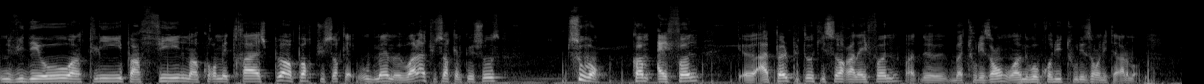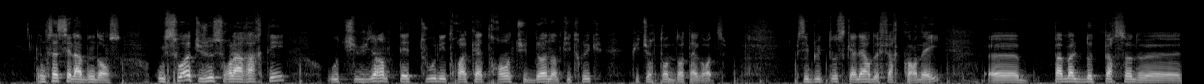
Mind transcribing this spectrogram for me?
une vidéo, un clip, un film, un court métrage, peu importe, tu sors ou même euh, voilà, tu sors quelque chose souvent, comme iPhone, Apple plutôt qui sort un iPhone bah, tous les ans ou un nouveau produit tous les ans littéralement. Donc ça c'est l'abondance. Ou soit tu joues sur la rareté où tu viens peut-être tous les 3-4 ans, tu donnes un petit truc, puis tu retournes dans ta grotte. C'est plutôt ce qu'a l'air de faire Corneille pas mal d'autres personnes, euh,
